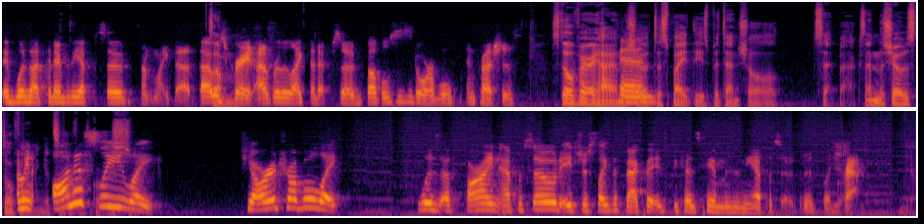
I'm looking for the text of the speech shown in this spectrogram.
It was that the name of the episode, something like that. That was Something. great. I really liked that episode. Bubbles is adorable and precious. Still very high on the show, despite these potential setbacks, and the show is still. I mean, itself, honestly, like Tiara Trouble, like was a fine episode. It's just like the fact that it's because him is in the episode. That it's like Yeah. crap. yeah,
